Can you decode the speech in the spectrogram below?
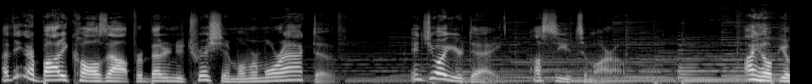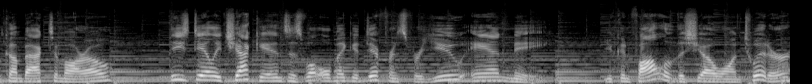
I think our body calls out for better nutrition when we're more active. Enjoy your day. I'll see you tomorrow. I hope you'll come back tomorrow. These daily check ins is what will make a difference for you and me. You can follow the show on Twitter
